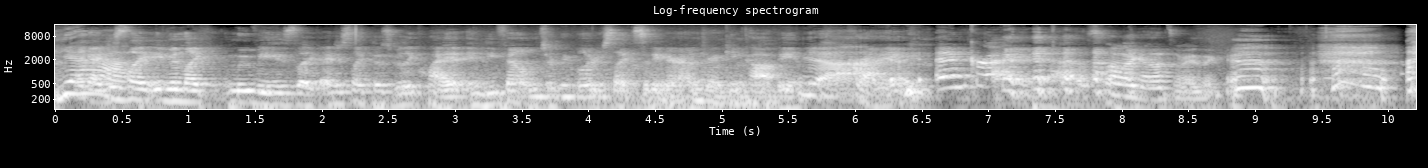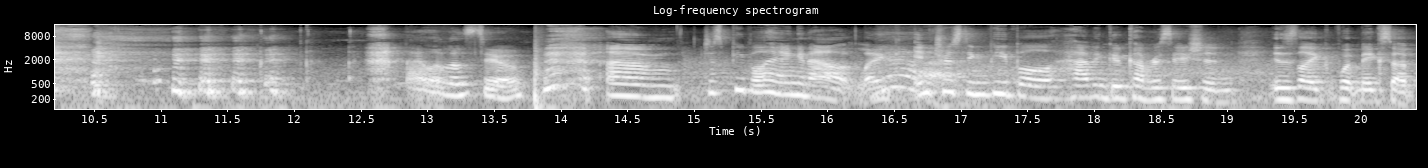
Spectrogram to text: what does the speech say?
Yeah. Like I just like even like movies, like I just like those really quiet indie films where people are just like sitting around drinking coffee and Yeah. crying. And crying. Yes. Oh my god, that's amazing. I love those too. Um, just people hanging out, like Yeah. interesting people having good conversation is like what makes up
